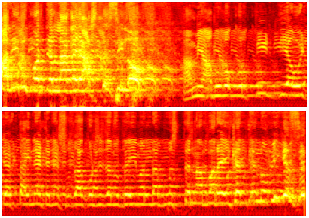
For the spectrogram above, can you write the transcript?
বালির উপর দিয়ে লাগাই আসতেছিল। আমি আবু বকর পিঠ দিয়ে ওইটা টাইনা টেনে সোজা করছি যেন বেঈমানরা বুঝতে না পারে এইখান থেকে নবী গেছে।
